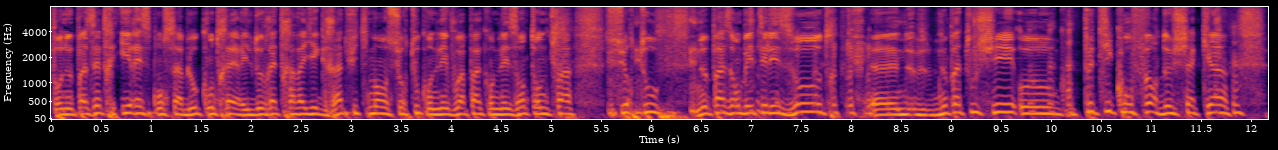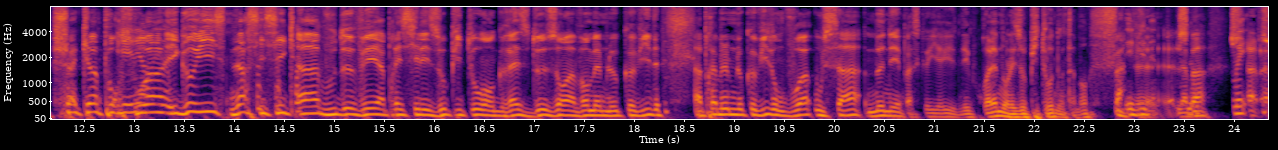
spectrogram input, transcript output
pour ne pas être irresponsable. Au contraire, ils devraient travailler gratuitement, surtout qu'on ne les voit pas, qu'on ne les entende pas, surtout ne pas embêter les autres, ne, ne pas toucher au petit confort de chacun, chacun pour soi, égoïste, narcissique. Ah, vous devez apprécier les hôpitaux en Grèce deux ans avant même le Covid. Après même le Covid, on voit où ça a mené, parce qu'il y a eu des problèmes dans les hôpitaux notamment, Évidemment. euh, là-bas, Oui. après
